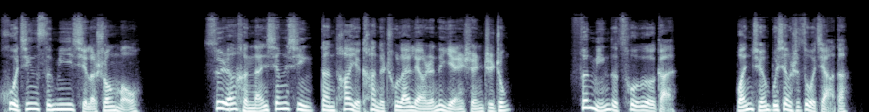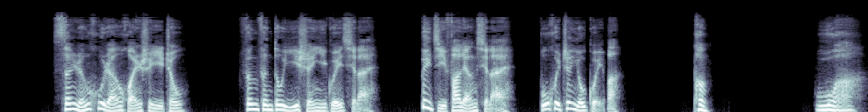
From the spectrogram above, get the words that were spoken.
霍金斯眯起了双眸。虽然很难相信，但他也看得出来，两人的眼神之中分明的错愕感，完全不像是作假的。三人忽然环视一周，纷纷都疑神疑鬼起来，背脊发凉起来。不会真有鬼吧？砰！哇！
